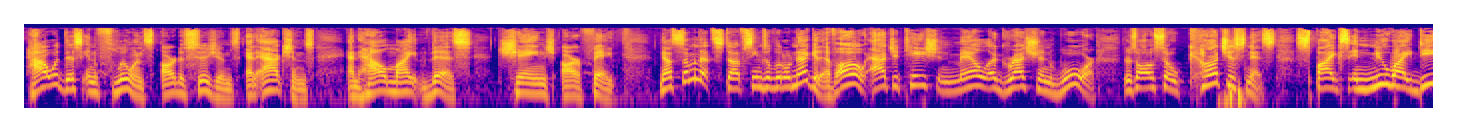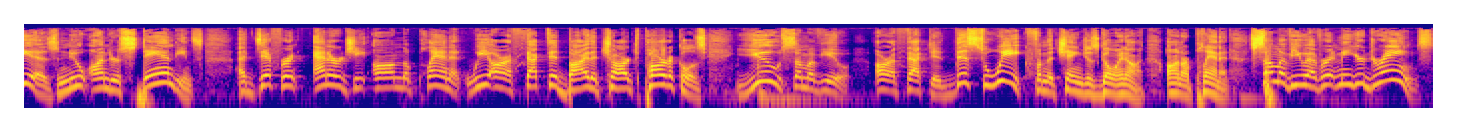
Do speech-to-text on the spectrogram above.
How would this influence our decisions and actions and how might this change our fate? Now, some of that stuff seems a little negative. Oh, agitation, male aggression, war. There's also consciousness, spikes in new ideas, new understandings, a different energy on the planet. We are affected by the charged particles. You, some of you, are affected this week from the changes going on on our planet. Some of you have written me your dreams.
